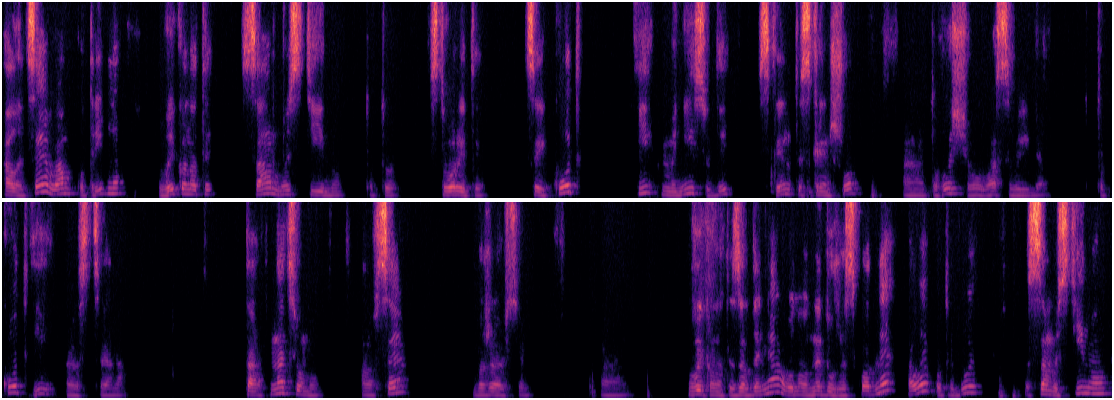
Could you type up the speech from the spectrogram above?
Але це вам потрібно виконати самостійно. Тобто створити цей код і мені сюди скинути скріншот е, того, що у вас вийде. Тобто код і е, сцена. Так, на цьому е, все. Бажаю всім виконати завдання. Воно не дуже складне, але потребує самостійного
